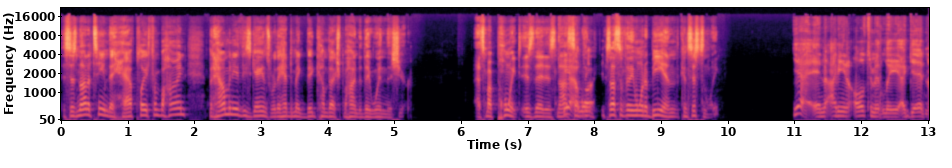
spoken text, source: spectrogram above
This is not a team they have played from behind. But how many of these games where they had to make big comebacks behind did they win this year? That's my point. Is that it's not yeah, something. Well, it's not something they want to be in consistently. Yeah, and I mean, ultimately, again,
